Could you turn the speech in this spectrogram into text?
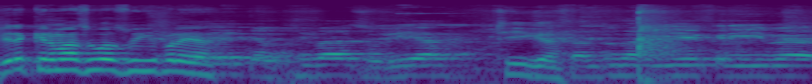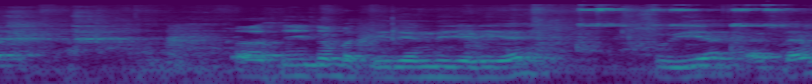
ਵੀਰੇ ਕਿੰਨਵਾਂ ਸੂਆ ਸੂਈ ਭਲਿਆ? ਚੌਥੀ ਵਾਰ ਸੂਈ ਆ। ਠੀਕ ਹੈ ਸੰਧੂ ਸਾਹਿਬ ਜੀ ਇਹ ਕਰੀਬ 30 ਤੋਂ 32 ਦਿਨ ਦੀ ਜਿਹੜੀ ਹੈ। ਸੂਈ ਆ ਇਸ ਟਾਈਮ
